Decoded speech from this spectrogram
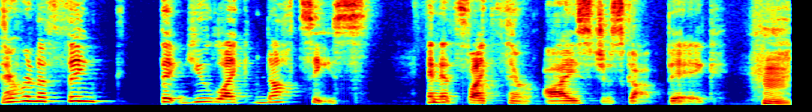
they're going to think that you like Nazis. And it's like their eyes just got big. Hmm.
